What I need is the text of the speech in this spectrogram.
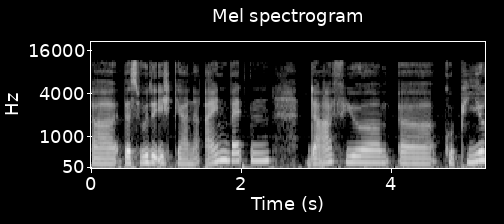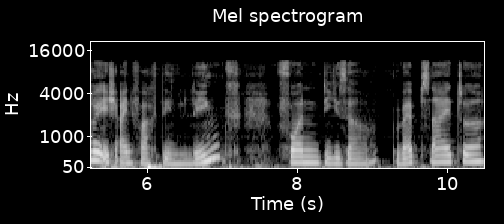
Äh, das würde ich gerne einbetten. Dafür äh, kopiere ich einfach den Link von dieser Webseite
